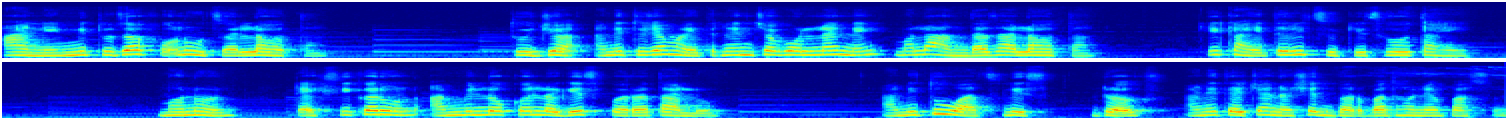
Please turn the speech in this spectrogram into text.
आणि मी तुझा फोन उचलला होता. तुझ्या आणि तुझ्या मैत्रिणींच्या बोलण्याने मला अंदाज आला होता की काहीतरी चुकीचं होत आहे. म्हणून टॅक्सी करून आम्ही लोक लगेच परत आलो. आणि तू वाचलीस ड्रग्ज आणि त्याच्या नशेत बर्बाद होण्यापासून.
